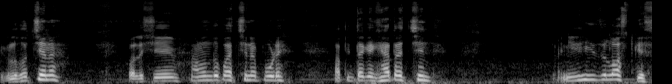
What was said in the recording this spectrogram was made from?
এগুলো হচ্ছে না। ফলে সে আনন্দ পাচ্ছে না পড়ে, আপনি তাকে ঘ্যাঁটাচ্ছেন ইজ এ লস্ট কেস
